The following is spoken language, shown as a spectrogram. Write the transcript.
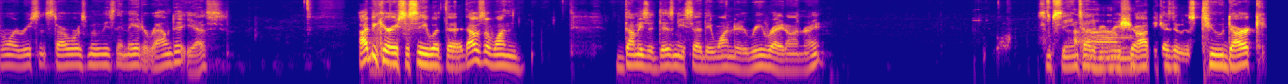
more recent Star Wars movies they made around it, yes. I'd be curious to see what the that was the one dummies at Disney said they wanted to rewrite on, right? Some scenes had to be Um, reshot because it was too dark.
